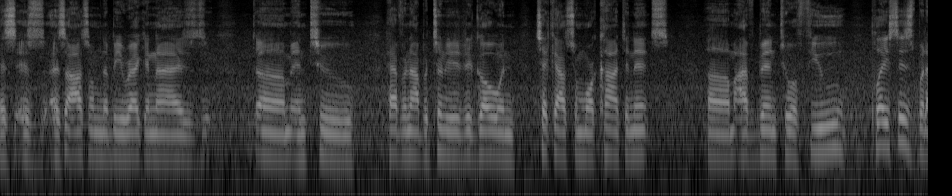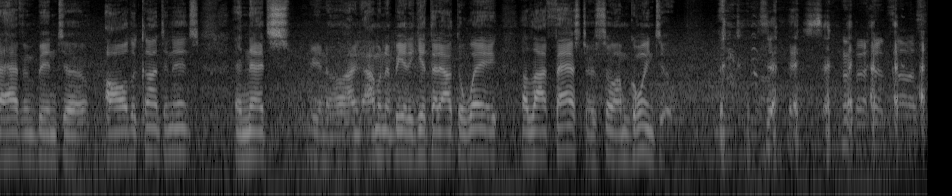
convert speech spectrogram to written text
It's, it's, it's awesome to be recognized um, and to have an opportunity to go and check out some more continents. Um, I've been to a few places, but I haven't been to all the continents, and that's, you know, I, am going to be able to get that out the way a lot faster, so I'm going to. that's awesome.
